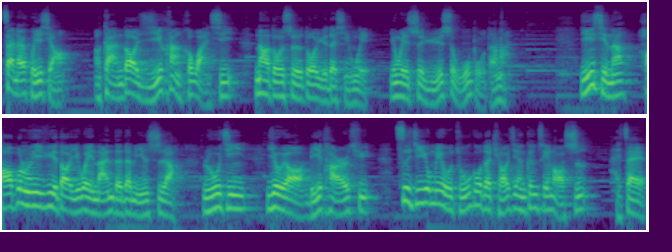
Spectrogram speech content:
再来回想啊，感到遗憾和惋惜，那都是多余的行为，因为是于事无补的了。尹喜呢，好不容易遇到一位难得的名师啊，如今又要离他而去，自己又没有足够的条件跟随老师，在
